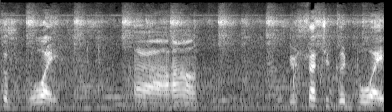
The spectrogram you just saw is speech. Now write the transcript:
Good boy. Uh-huh. You're such a good boy.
